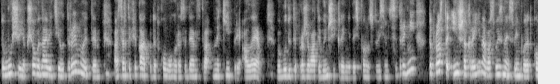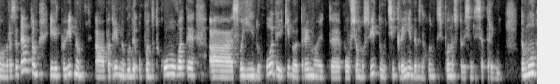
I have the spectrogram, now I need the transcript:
тому що якщо ви навіть і отримуєте сертифікат податкового резидентства на Кіпрі, але ви будете проживати в іншій країні десь понад 183 дні, то просто інша країна вас визнає своїм податковим резидентом, і відповідно потрібно буде оподатковувати свої доходи, які ви отримуєте по всьому світу у цій країні, де ви знаходитесь понад 183 дні. Тому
